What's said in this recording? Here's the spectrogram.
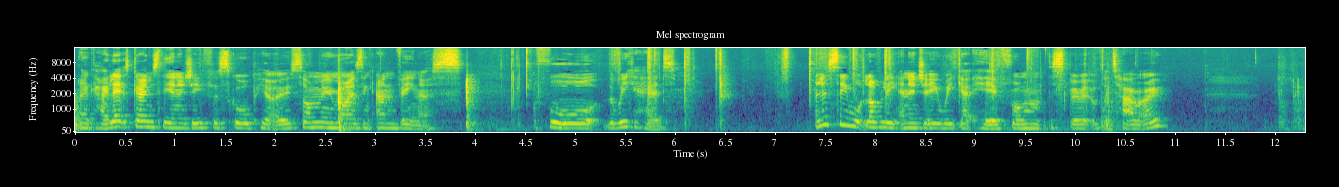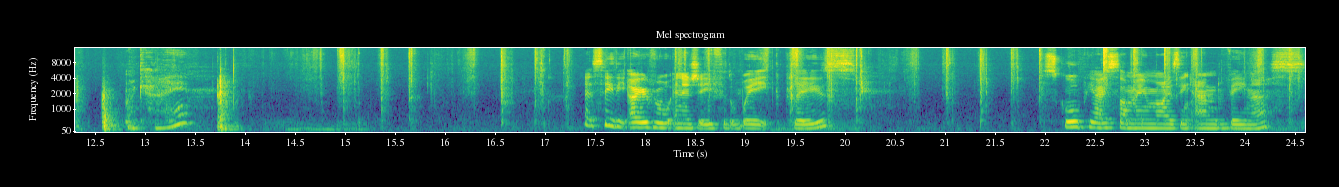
Okay, let's go into the energy for Scorpio, Sun, Moon, Rising and Venus for the week ahead. Let's see what lovely energy we get here from the Spirit of the Tarot. Okay. Let's see the overall energy for the week, please. Scorpio, Sun, Moon, Rising and Venus.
